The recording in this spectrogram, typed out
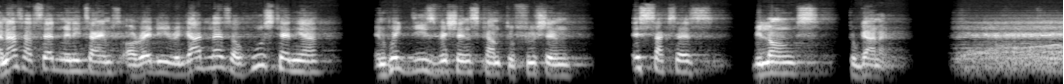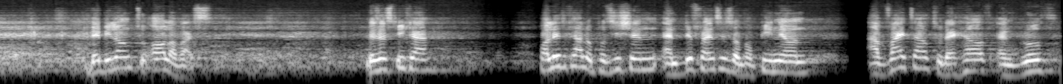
And as I've said many times already, regardless of whose tenure in which these visions come to fruition, his success belongs to Ghana. They belong to all of us. Mr. Speaker, political opposition and differences of opinion are vital to the health and growth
